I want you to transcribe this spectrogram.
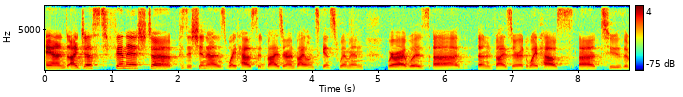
and I just finished a position as White House advisor on violence against women, where I was uh, an advisor at the White House uh, to the,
